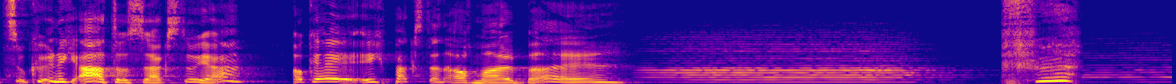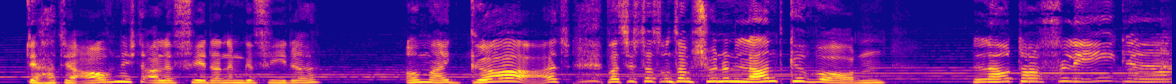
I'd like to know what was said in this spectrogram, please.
Zu König Artus, sagst du, ja? Okay, ich pack's dann auch mal bei. Pfff, der hat ja auch nicht alle Federn im Gefieder. Oh mein Gott, was ist aus unserem schönen Land geworden? Lauter Fliegen.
